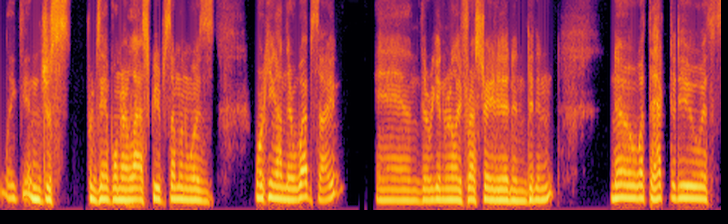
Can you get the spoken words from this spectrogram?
like and just for example in our last group someone was working on their website and they were getting really frustrated and didn't know what the heck to do with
